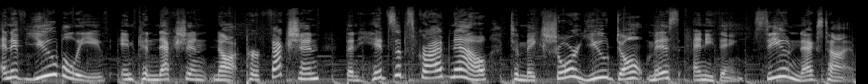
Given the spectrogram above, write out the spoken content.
And if you believe in connection, not perfection, then hit subscribe now to make sure you don't miss anything. See you next time.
